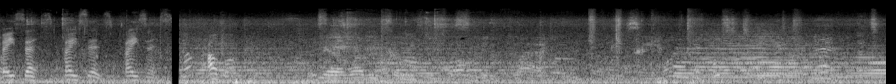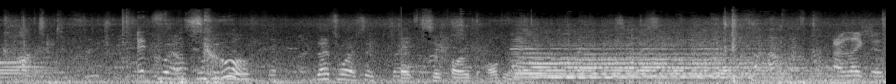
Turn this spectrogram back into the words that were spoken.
faces, faces, faces. No problem. Yeah, one of these subdivisions is submitted flag. It's cool. That's why I said that so far all the I like this.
